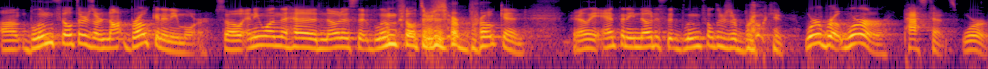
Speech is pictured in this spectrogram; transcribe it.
Um, bloom filters are not broken anymore. So anyone that had noticed that bloom filters are broken, apparently Anthony noticed that bloom filters are broken. Were, bro were past tense, were.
